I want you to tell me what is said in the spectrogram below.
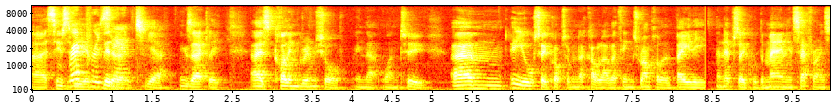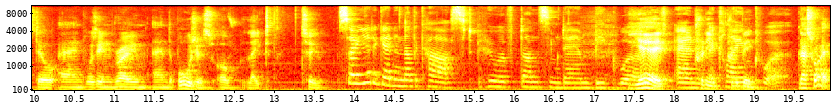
Uh, seems to be a bit Represent. of yeah, exactly. As Colin Grimshaw in that one too. Um, he also crops up in a couple of other things. Rumpole and Bailey, an episode called The Man in Sapphire and Still, and was in Rome and The Borgias of late too. So yet again, another cast who have done some damn big work. Yeah, and pretty- pretty big. work. That's right.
